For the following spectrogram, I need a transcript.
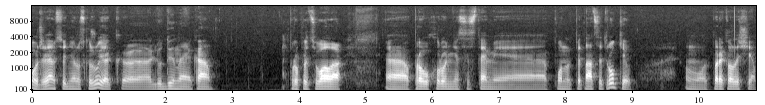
Отже, я вам сьогодні розкажу, як е, людина, яка пропрацювала е, в правоохоронній системі е, понад 15 років, перекладачем,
